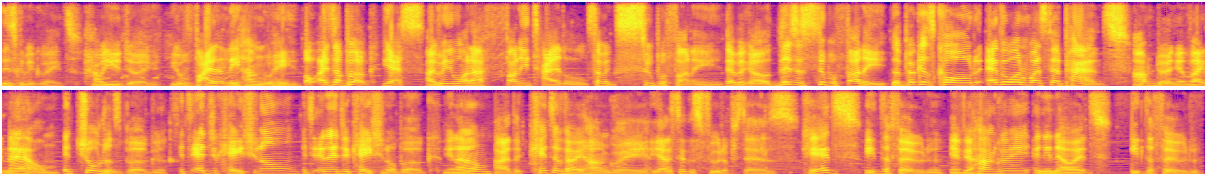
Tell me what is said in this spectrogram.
This is gonna be great. How are you doing? You're violently hungry. Oh, it's a book. Yes. I really want a funny title. Something super funny. There we go. This is super funny. The book is called Everyone Wets Their Pants. I'm doing it right now. It's children's book. It's educational. It's an educational book, you know? All right, the kids are very hungry. Yeah, let's take this food upstairs. Kids, eat the food. If you're hungry and you know it, eat the food.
